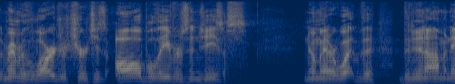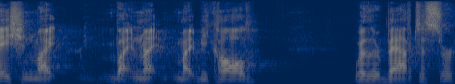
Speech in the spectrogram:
Remember, the larger church is all believers in Jesus, no matter what the, the denomination might, might, might, might be called, whether they're Baptists or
